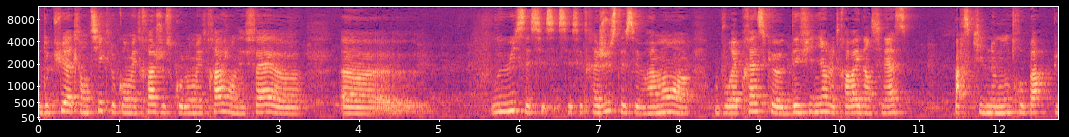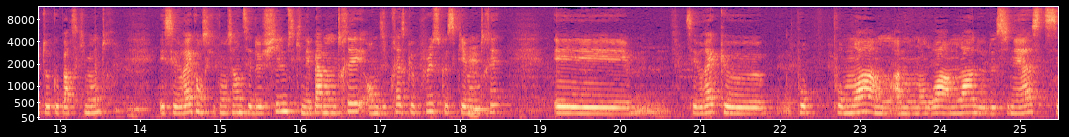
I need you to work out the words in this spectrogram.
depuis Atlantique, le court métrage jusqu'au long métrage, en effet, euh, euh, oui, oui, c'est très juste et c'est vraiment, euh, on pourrait presque définir le travail d'un cinéaste parce qu'il ne montre pas plutôt que parce qu'il montre. Et c'est vrai qu'en ce qui concerne ces deux films, ce qui n'est pas montré en dit presque plus que ce qui est mm. montré. Et c'est vrai que pour, pour moi, à mon, endroit à moi de, cinéaste,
